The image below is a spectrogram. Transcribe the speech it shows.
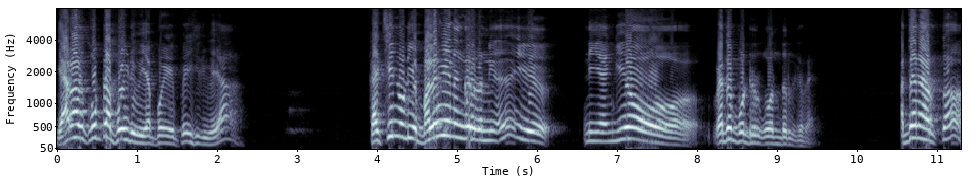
யாராவது கூப்பிட்டா போயிடுவியா? போய் பேசிடுவியா? கட்சியினுடைய பலவீனங்களை நீ எங்கேயோ விதை போட்டு வந்திருக்கிற அதானே அர்த்தம்?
